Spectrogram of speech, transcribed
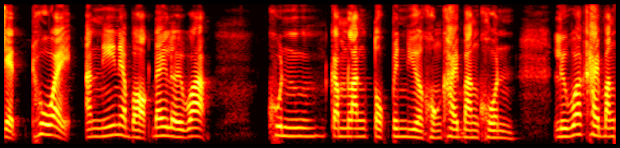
เจ็ดถ้วย อันนี้เนี่ยบอกได้เลยว่า คุณกำลังตกเป็นเหยื่อของใครบางคน หรือว่าใครบาง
